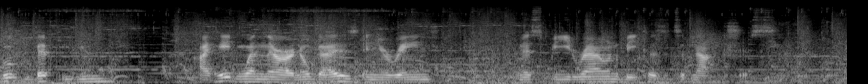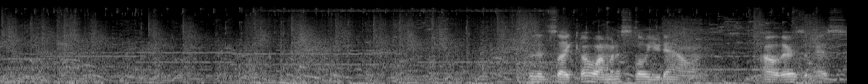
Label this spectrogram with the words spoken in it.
Boop, bip, I hate when there are no guys in your range in a speed round because it's obnoxious. Because it's like, oh, I'm going to slow you down. Oh, there's a miss.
